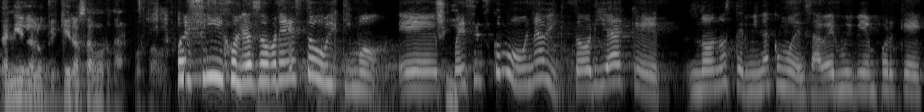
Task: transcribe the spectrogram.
Daniela, lo que quieras abordar, por favor. Pues sí, Julio, sobre esto último, eh, sí. pues es como una victoria que no nos termina como de saber muy bien porque,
